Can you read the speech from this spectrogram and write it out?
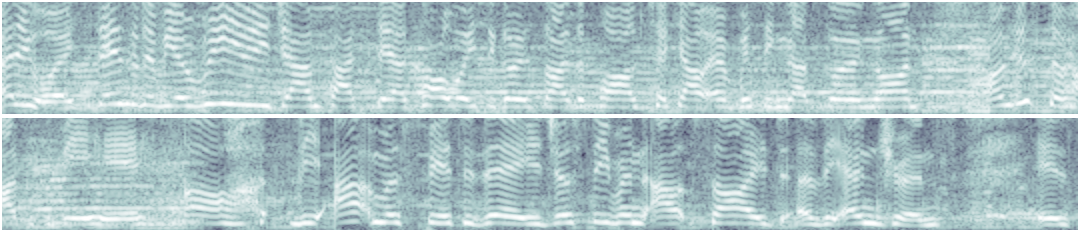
Anyway, today's gonna be a really, really jam-packed day. I can't wait to go inside the park, check out everything that's going on. I'm just so happy to be here. Oh, the atmosphere today, just even outside uh, the entrance, is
